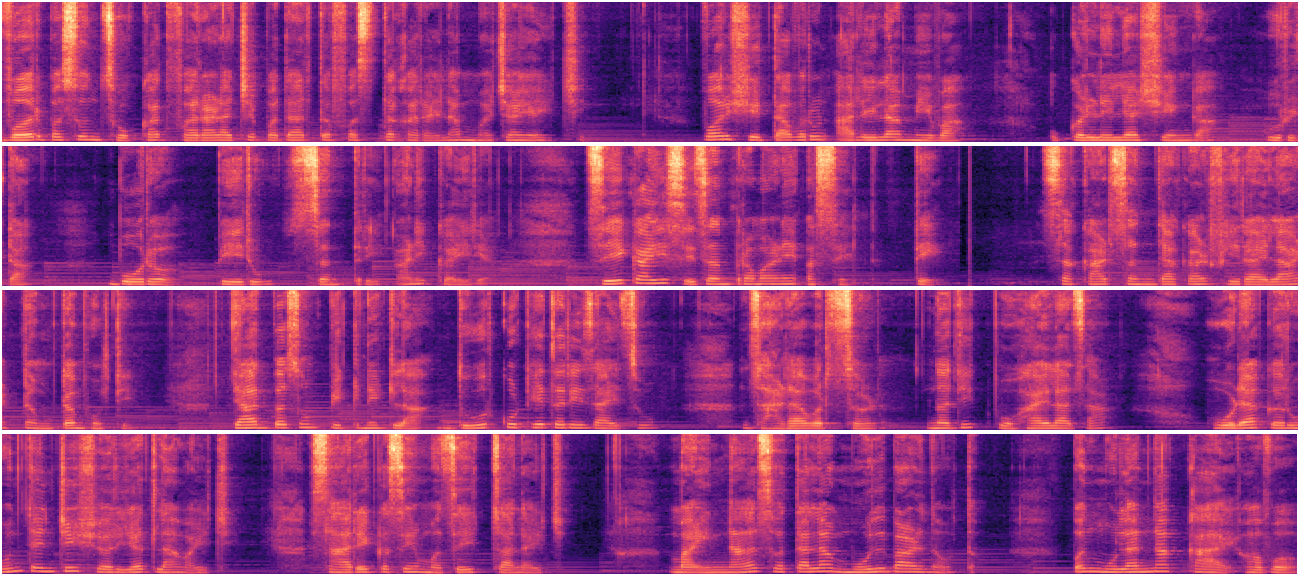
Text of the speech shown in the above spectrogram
वर बसून झोकात फराळाचे पदार्थ फस्त करायला मजा यायची. वर शेतावरून आलेला मेवा उकळलेल्या शेंगा हुरडा बोरं पेरू संत्री आणि कैऱ्या जे काही सीझनप्रमाणे असेल ते. सकाळ संध्याकाळ फिरायला टमटम होती. त्यात बसून पिकनिकला दूर कुठेतरी जायचो. झाडावर चढ नदीत पोहायला जा. होड्या करून त्यांची शर्यत लावायची. सारे कसे मजेत चालायचे. माईंना स्वतःला मूल बाळ नव्हतं. पण मुलांना काय हवं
